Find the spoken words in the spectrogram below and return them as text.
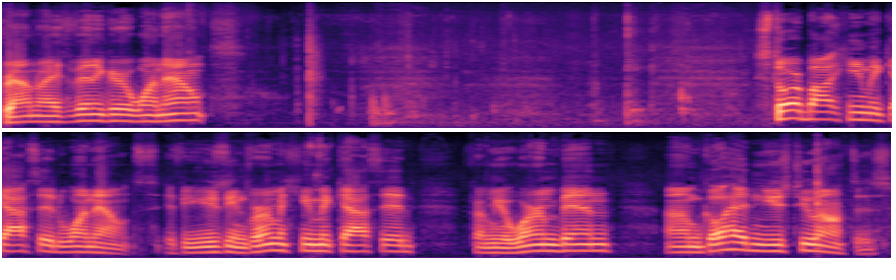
Brown rice vinegar, one ounce. Store-bought humic acid, one ounce. If you're using vermihumic acid from your worm bin, um, go ahead and use two ounces.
